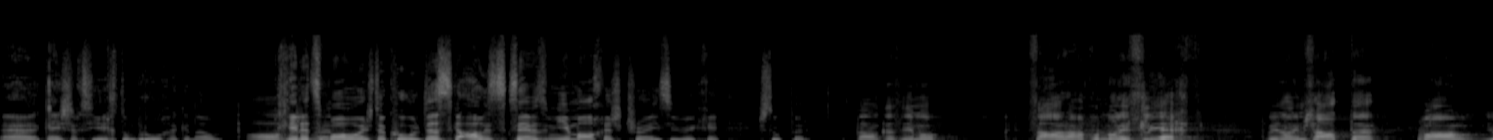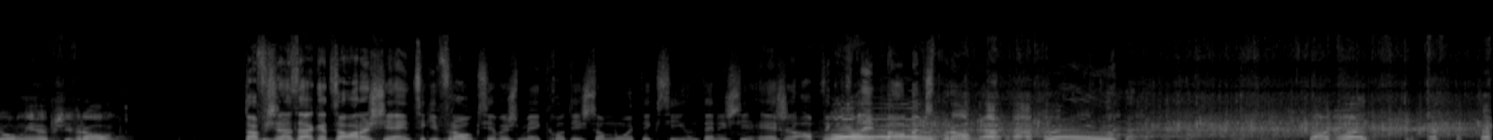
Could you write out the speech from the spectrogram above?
äh, geistliche Richtung brauchen. Genau. Oh, Kirche zu bauen, ist doch cool. Das alles zu sehen, was wir hier machen, ist crazy, wirklich super. Danke, Simon. Sarah, komm noch ins Licht. Du bist noch im Schatten. Wow, junge, hübsche Frau. Darf ich schnell sagen, Sarah war die einzige Frau, die mitgekommen ist, so mutig war. Und dann ist sie erst noch ab der Klippe runtergesprungen. so gut.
